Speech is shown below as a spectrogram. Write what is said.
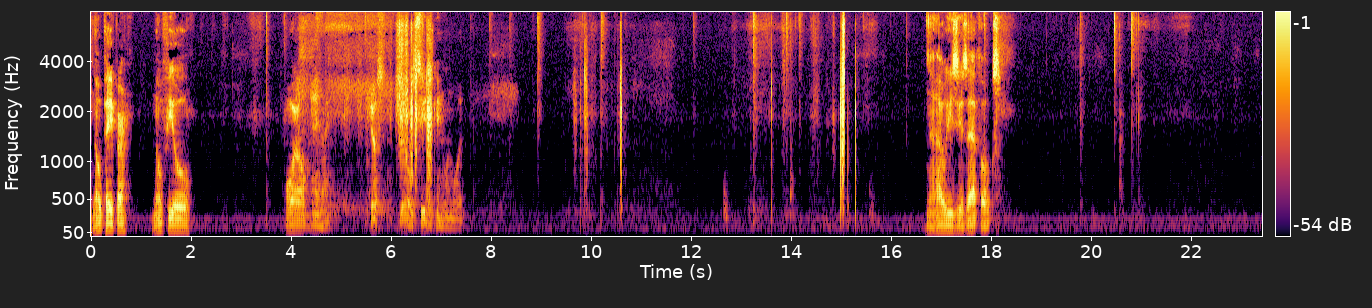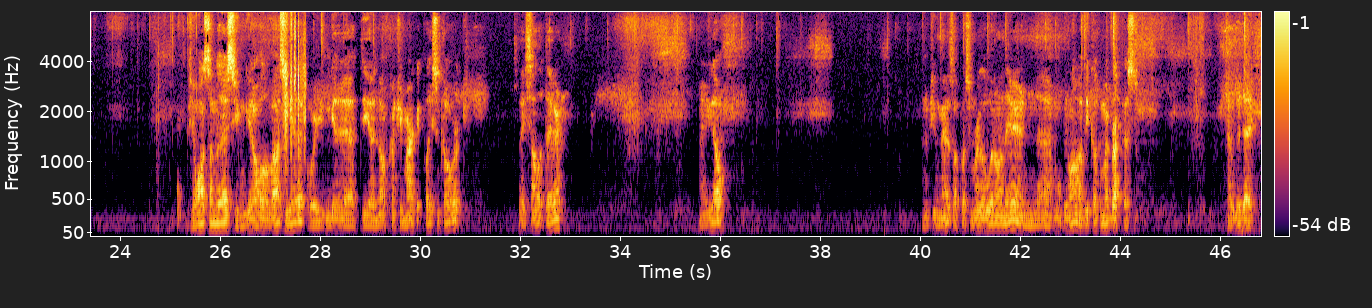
No paper, no fuel, oil, anything. Just good old cedar kindling wood. Now, how easy is that, folks? If you want some of this, you can get a hold of us and get it, or you can get it at the uh, North Country Marketplace in Covert. They sell it there. There you go. In a few minutes, I'll put some regular wood on there, and uh, won't be long, I'll be cooking my breakfast. Have a good day.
